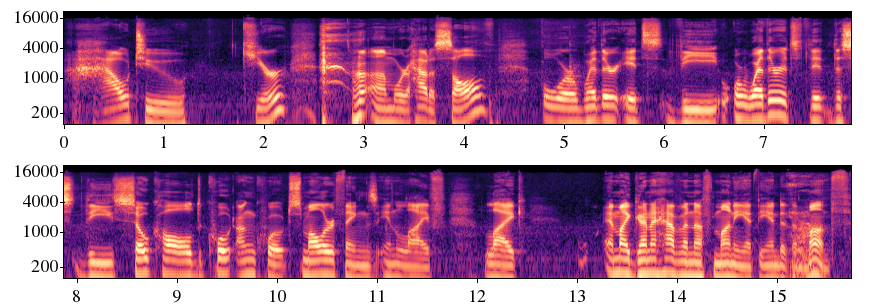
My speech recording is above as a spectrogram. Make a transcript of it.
how to cure um, or how to solve or whether it's the or whether it's the the, the so-called quote unquote smaller things in life like am i gonna have enough money at the end of yeah. the month?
